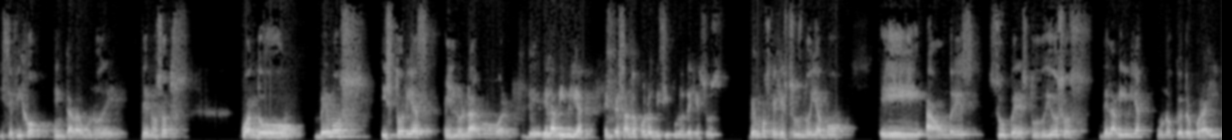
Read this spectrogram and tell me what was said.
y se fijó en cada uno de, nosotros. Cuando vemos historias en lo largo de, la Biblia, empezando por los discípulos de Jesús, vemos que Jesús no llamó eh, a hombres súper estudiosos de la Biblia, uno que otro por ahí.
